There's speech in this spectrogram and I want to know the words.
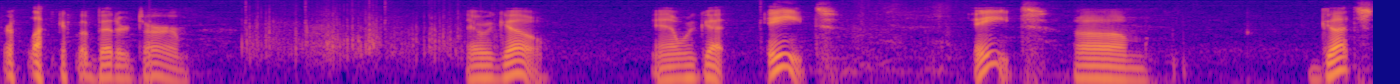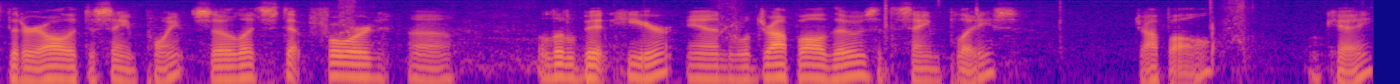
for lack of a better term. There we go. And we've got eight eight um, guts that are all at the same point. So let's step forward uh, a little bit here and we'll drop all those at the same place. Drop all. Okay.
